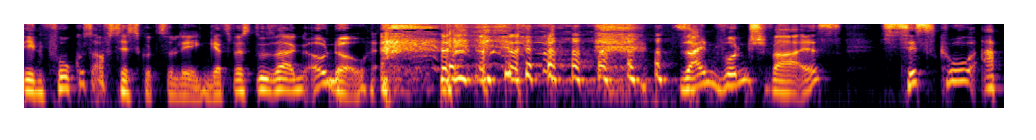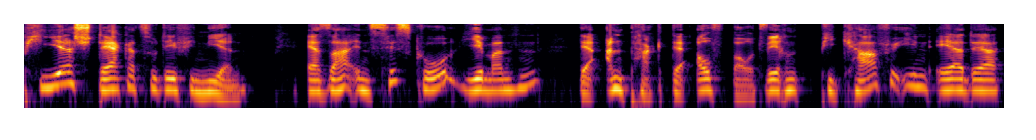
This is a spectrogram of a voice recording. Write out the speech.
den Fokus auf Cisco zu legen. Jetzt wirst du sagen, oh no. Sein Wunsch war es, Cisco ab hier stärker zu definieren. Er sah in Cisco jemanden, der anpackt, der aufbaut, während Picard für ihn eher der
